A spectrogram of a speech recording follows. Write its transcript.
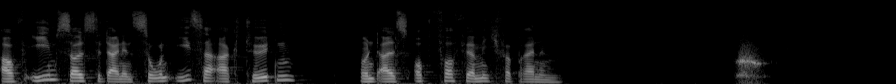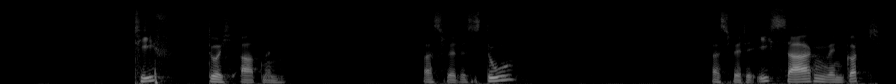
Auf ihm sollst du deinen Sohn Isaak töten und als Opfer für mich verbrennen. Tief durchatmen. Was würdest du, was würde ich sagen, wenn Gott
